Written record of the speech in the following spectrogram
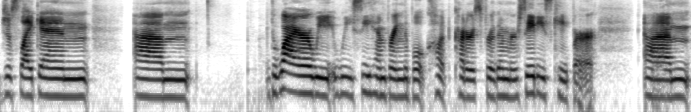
just like in um, The Wire, we we see him bring the bolt cut- cutters for the Mercedes caper. Um,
